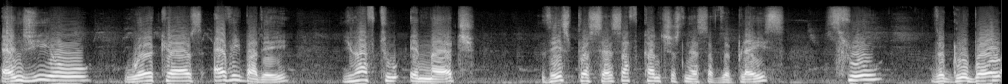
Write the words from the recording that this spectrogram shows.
NGO, workers, everybody, you have to emerge this process of consciousness of the place through the global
